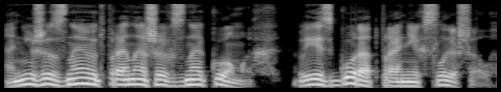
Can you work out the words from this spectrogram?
Они же знают про наших знакомых, весь город про них слышал.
